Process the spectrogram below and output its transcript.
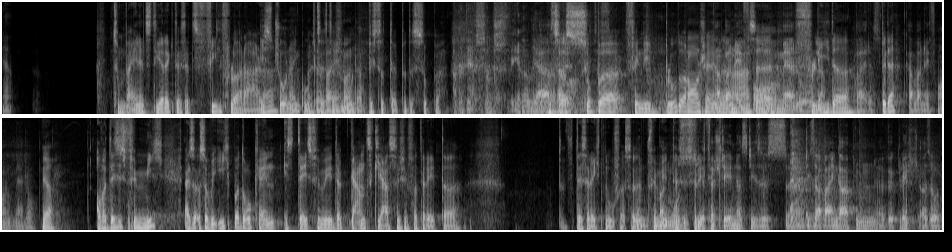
Ja. Zum Wein jetzt direkt, das ist jetzt viel floraler. Ist schon ein guter das Wein, davon. oder? Bist du Depper, das ist super. Aber der ist schon schwerer. Ja, Also das ist super, finde ich, Blutorange in der Cabernet Nase, Franc, Merlot. Flieder. oder? Beides. Bitte? Cabernet Franc und Merlot. Ja. Aber das ist für mich, also so wie ich Bordeaux kenne, ist das für mich der ganz klassische Vertreter des rechten Ufers. Also für man mich, das muss ist richtig. verstehen, dass dieses, äh, dieser Weingarten äh, wirklich, also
